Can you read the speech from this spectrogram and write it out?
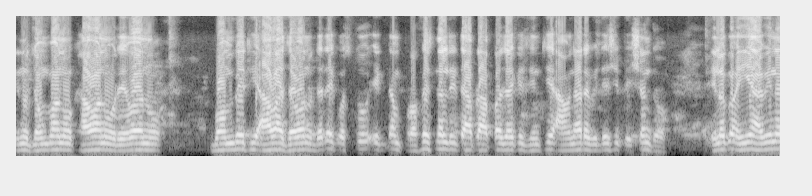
એનું જમવાનું, ખાવાનું, રહેવાનું, બોમ્બેથી આવવા જવાનું, દરેક વસ્તુ એકદમ પ્રોફેશનલ રીતે આપણે આપવા જાય કે જેથી આવનારા વિદેશી પેશન્ટો એ લોકો અહીંયા આવીને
